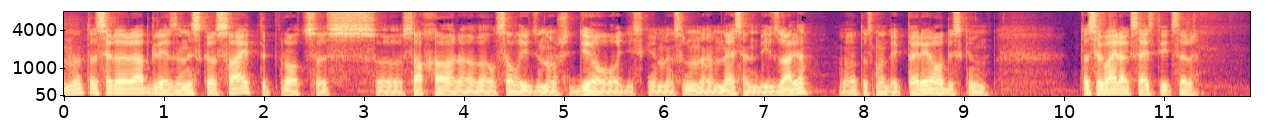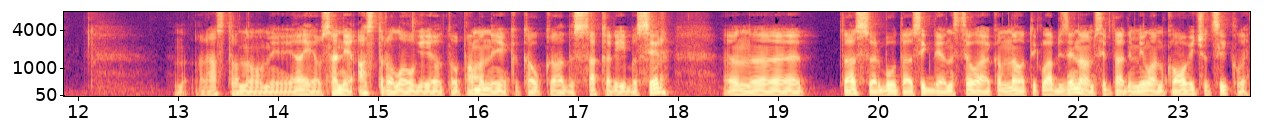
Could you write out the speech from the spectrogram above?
Nu, tas ir atgriezeniskā saite process eh, Sahārā vēl salīdzinoši ģeoloģiski, ja mēs runājam, nesen bija zaļa. Jā, tas notiek periodiski, tas ir vairāk saistīts ar, ar astronomiju. Jā, jau senie astrologi jau to pamanīja, ka kaut kādas sakarības ir. Un, eh, tas varbūt tās ikdienas cilvēkam nav tik labi zināms, ir tādi Milankoviča cikli.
